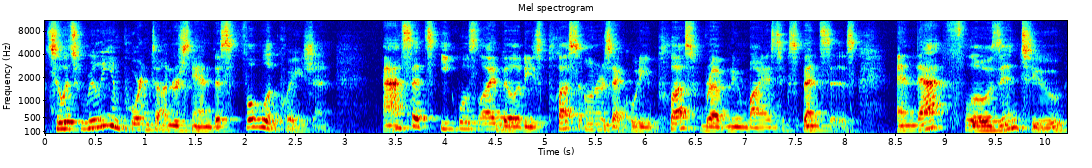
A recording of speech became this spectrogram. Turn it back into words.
So it's really important to understand this full equation. Assets equals liabilities plus owner's equity plus revenue minus expenses. And that flows into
